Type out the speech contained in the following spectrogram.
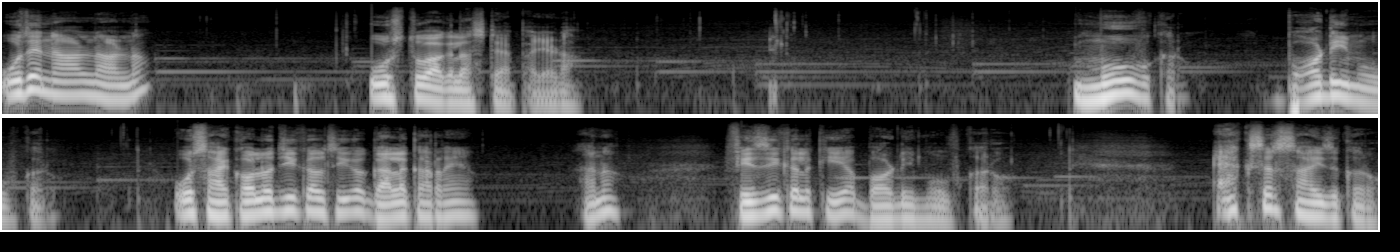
ਉਹਦੇ ਨਾਲ ਨਾਲ ਨਾ ਉਸ ਤੋਂ ਅਗਲਾ ਸਟੈਪ ਆ ਜਿਹੜਾ। ਮੂਵ ਕਰੋ ਬਾਡੀ ਮੂਵ ਕਰੋ। ਉਹ ਸਾਈਕੋਲੋਜੀਕਲ ਸੀਗਾ, ਗੱਲ ਕਰ ਰਹੇ ਹਾਂ, ਹੈਨਾ? ਫਿਜ਼ੀਕਲ ਕੀ ਆ? ਬਾਡੀ ਮੂਵ ਕਰੋ। ਐਕਸਰਸਾਈਜ਼ ਕਰੋ,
